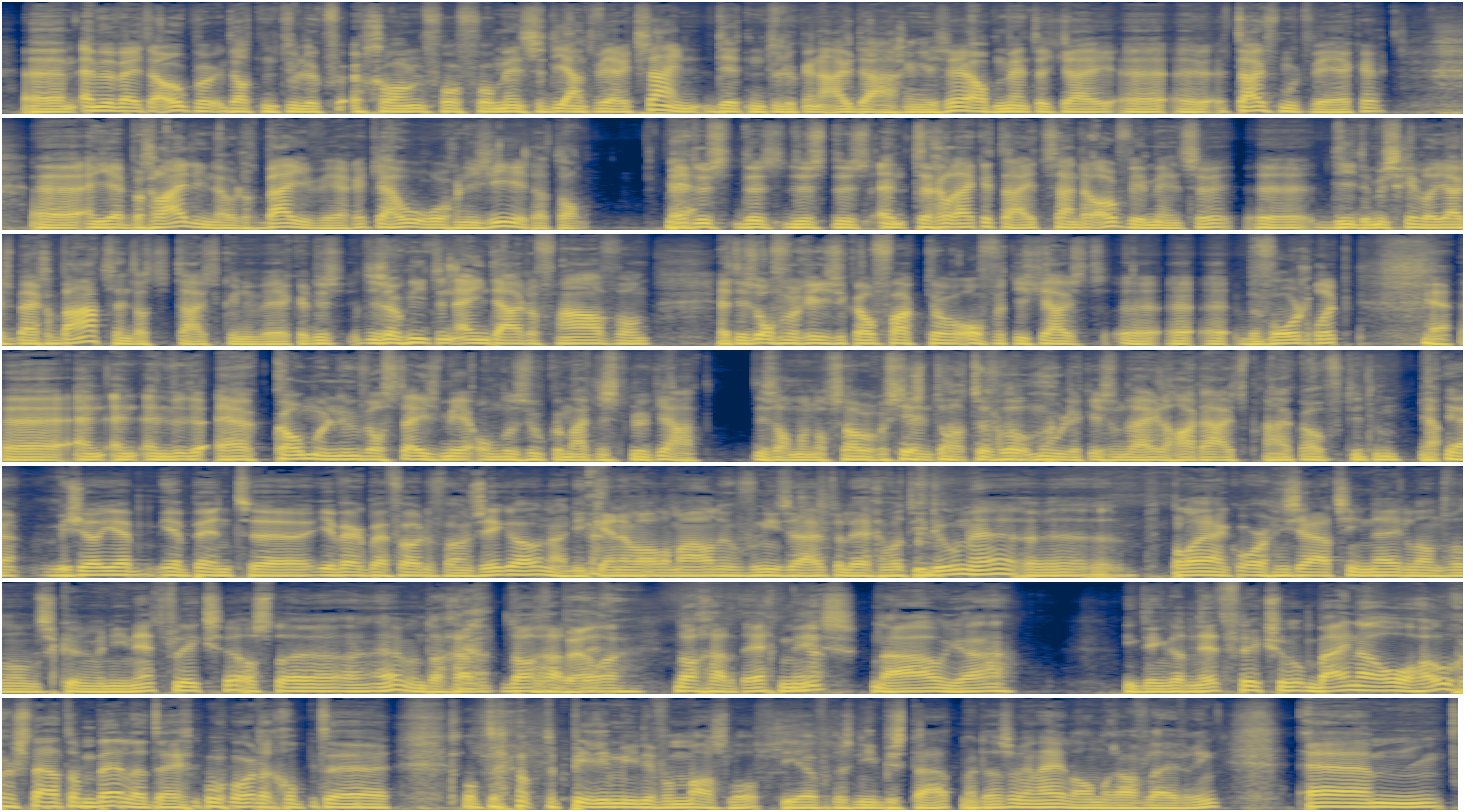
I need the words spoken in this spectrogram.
en we weten ook dat natuurlijk gewoon voor, voor mensen die aan het werk zijn, dit natuurlijk een uitdaging is. Hè? Op het moment dat jij thuis moet werken en je hebt begeleiding nodig bij je werk, ja, hoe organiseer je dat dan? Ja. dus, dus, dus, dus, en tegelijkertijd zijn er ook weer mensen uh, die er misschien wel juist bij gebaat zijn dat ze thuis kunnen werken. Dus het is ook niet een eenduidig verhaal van het is of een risicofactor of het is juist uh, uh, bevorderlijk. Ja. en, en, en er komen nu wel steeds meer onderzoeken, maar het is natuurlijk ja, is allemaal nog zo recent dat het wel moeilijk is om daar hele harde uitspraken over te doen. Ja, ja. Michel, jij, jij, bent, uh, je werkt bij Vodafone Ziggo. Nou, die kennen we allemaal. Dan hoeven we niet uit te leggen wat die doen. Hè. Uh, belangrijke organisatie in Nederland, want anders kunnen we niet Netflixen. Als de, uh, hè, want dan gaat, ja, dan, gaat het echt, dan gaat het echt mis. Ja. Nou ja, ik denk dat Netflix bijna al hoger staat dan bellen tegenwoordig op de, op de, op de piramide van Maslow. Die overigens niet bestaat, maar dat is weer een hele andere aflevering. Um,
